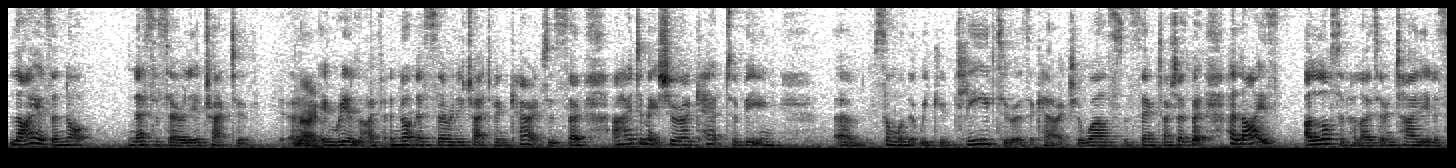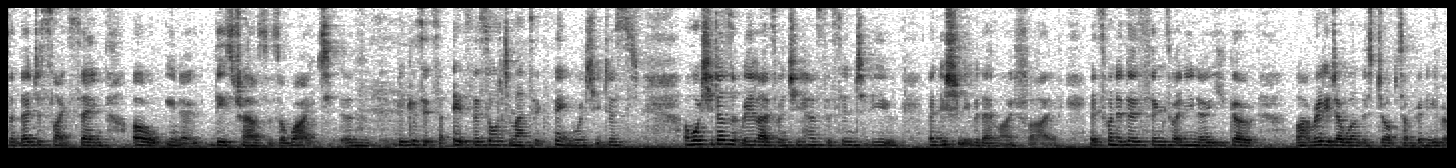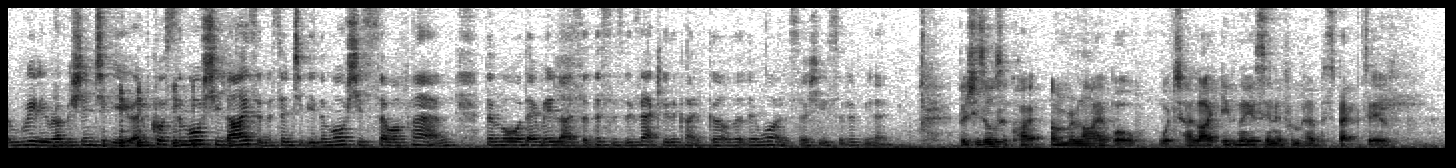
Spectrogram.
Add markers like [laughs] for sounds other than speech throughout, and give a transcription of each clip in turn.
liars are not necessarily attractive uh, No. in real life and not necessarily attractive in characters. So I had to make sure I kept her being um, someone that we could cleave to as a character whilst at the same time. But her lies, a lot of her lies are entirely innocent. They're just like saying, oh, you know, these trousers are white, and because it's it's this automatic thing where she just. And what she doesn't realise when she has this interview initially with MI5, it's one of those things when you know you go, well, I really don't want this job, so I'm going to give a really rubbish interview. and of course, the more she [laughs] lies in this interview, the more she's so offhand, the more they realise that this is exactly the kind of girl that they want. So she's sort of, you know, But she's also quite unreliable, which I like, even though you're seeing it from her perspective.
